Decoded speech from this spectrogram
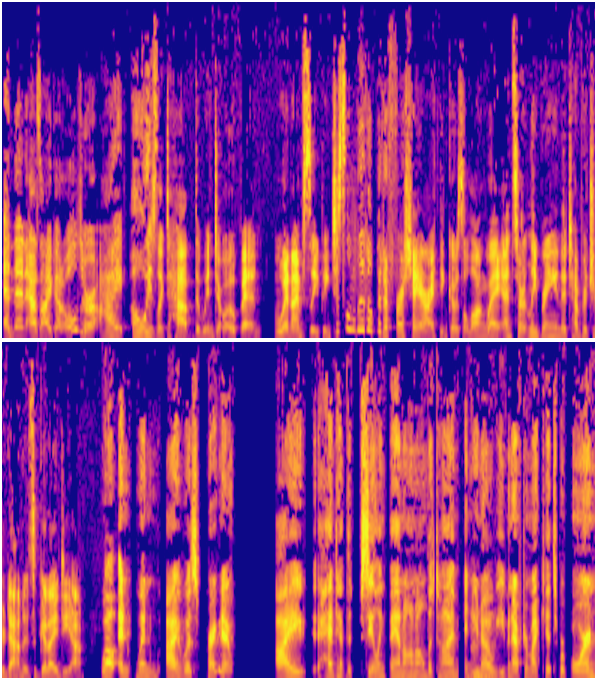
and then as I got older, I always like to have the window open when I'm sleeping. Just a little bit of fresh air, I think, goes a long way. And certainly bringing the temperature down is a good idea. Well, and when I was pregnant, I had to have the ceiling fan on all the time. And, you mm-hmm. know, even after my kids were born,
